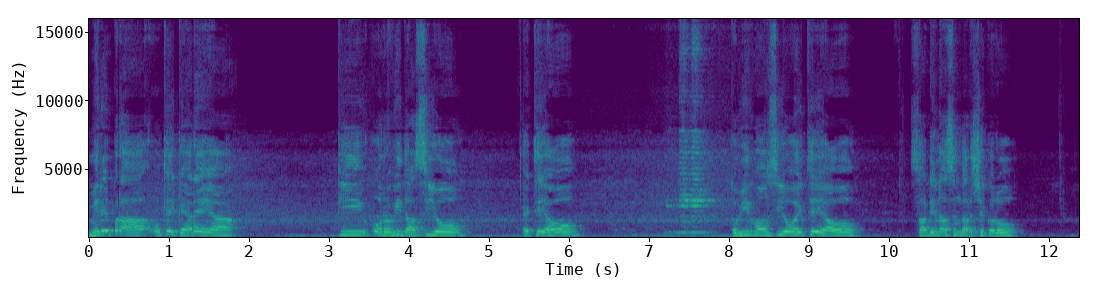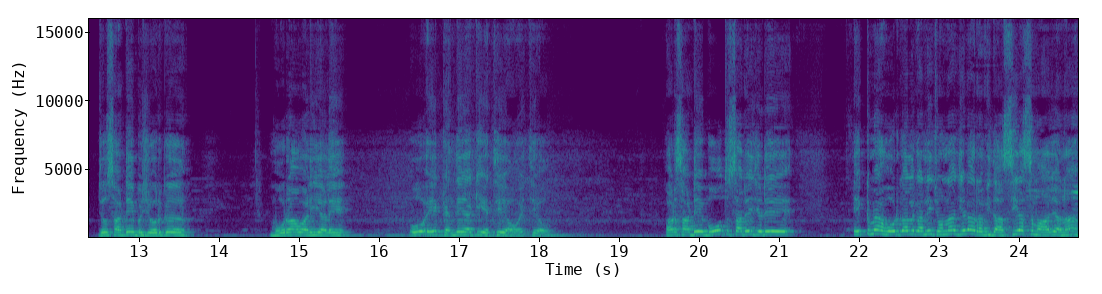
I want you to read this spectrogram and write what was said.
ਮੇਰੇ ਭਰਾ ਉੱਥੇ ਕਹਿ ਰਹੇ ਆ ਕਿ ਉਹ ਰਵਿਦਾਸੀਓ ਇੱਥੇ ਆਓ। ਕਬੀਰ ਬਾਂਸੀਓ, ਇੱਥੇ ਆਓ। ਸਾਡੇ ਨਾਲ ਸੰਘਰਸ਼ ਕਰੋ। ਜੋ ਸਾਡੇ ਬਜ਼ੁਰਗ ਮੋਰਾਂ ਵਾਲੀ ਵਾਲੇ, ਉਹ ਇਹ ਕਹਿੰਦੇ ਆ ਕਿ ਇੱਥੇ ਆਓ ਇੱਥੇ ਆਓ। ਪਰ ਸਾਡੇ ਬਹੁਤ ਸਾਰੇ ਜਿਹੜੇ, ਇੱਕ ਮੈਂ ਹੋਰ ਗੱਲ ਕਰਨੀ ਚਾਹੁੰਦਾ, ਜਿਹੜਾ ਰਵਿਦਾਸੀਆ ਸਮਾਜ ਆ ਨਾ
